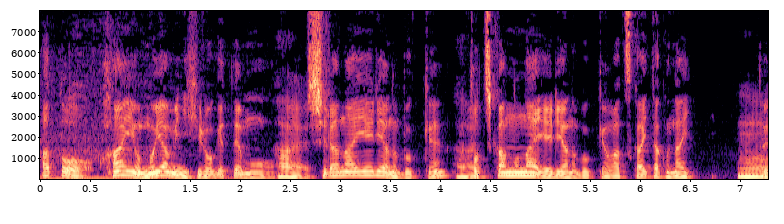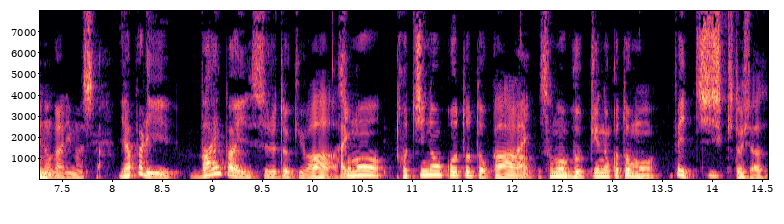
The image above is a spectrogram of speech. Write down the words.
あと、範囲をむやみに広げても、はい知らないエリアの物件、はい土地勘のないエリアの物件を扱いたくないうん。というのがありました。やっぱり、売買するときは、はいその土地のこととか、はいその物件のことも、やっぱり知識としては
